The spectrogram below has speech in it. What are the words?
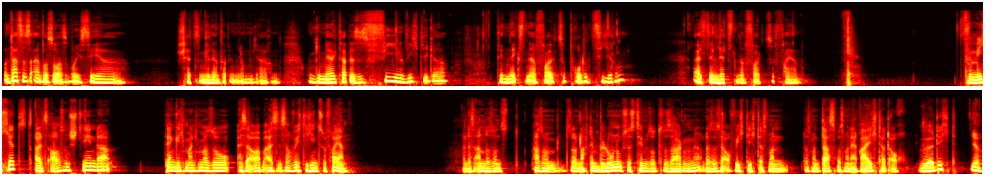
Und das ist einfach so was, wo ich sehr schätzen gelernt habe in jungen Jahren und gemerkt habe, es ist viel wichtiger, den nächsten Erfolg zu produzieren, als den letzten Erfolg zu feiern. Für mich jetzt als Außenstehender denke ich manchmal so, es, ist auch wichtig, ihn zu feiern. Weil das andere sonst, also so nach dem Belohnungssystem sozusagen, ne, das ist ja auch wichtig, dass man, dass man das, was man erreicht hat, auch würdigt. Ja,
